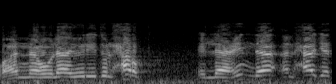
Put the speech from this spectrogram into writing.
وأنه لا يريد الحرب إلا عند الحاجة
